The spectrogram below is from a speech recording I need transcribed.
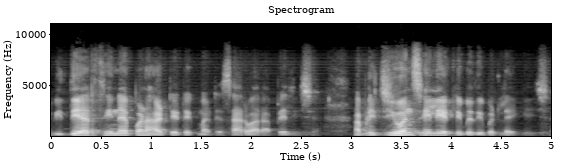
વિદ્યાર્થીને પણ હાર્ટ એટેક માટે સારવાર આપેલી છે. આપણી જીવનશૈલી એટલી બધી બદલાઈ ગઈ છે.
